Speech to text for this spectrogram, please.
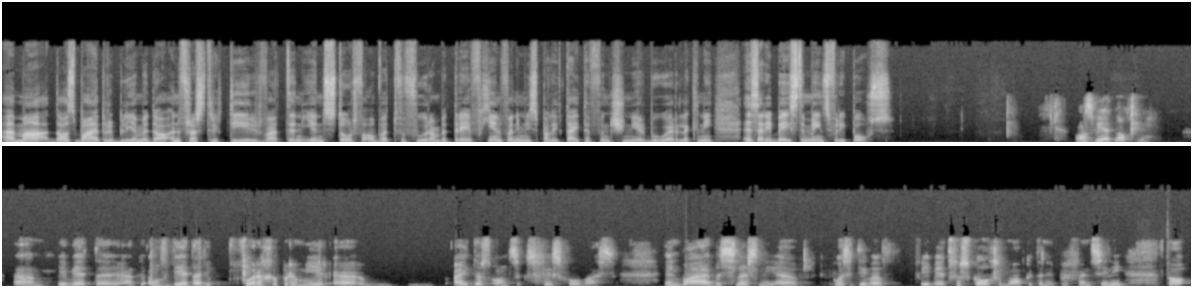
uh, maar daar's baie probleme daar. Infrastruktuur wat ineenstort veral wat vervoer aan betref. Geen van die munisipaliteite funksioneer behoorlik nie. Is hy die beste mens vir die pos? Ons weet nog nie. Ehm um, jy weet uh, ons weet dat die vorige premier uh, uiters onsuksesvol was en baie beslis nie 'n positiewe jy weet verskil gemaak het in die provinsie nie. Daar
